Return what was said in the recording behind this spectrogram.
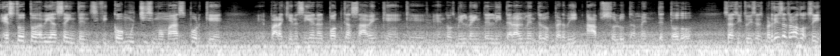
esto todavía se intensificó muchísimo más porque eh, para quienes siguen el podcast saben que, en 2020 literalmente lo perdí absolutamente todo. O sea, si tú dices, ¿perdiste el trabajo? Sí.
